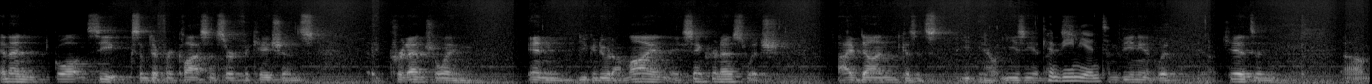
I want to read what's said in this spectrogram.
and then go out and seek some different classes, certifications, credentialing, and you can do it online, asynchronous, which I've done because it's you know easy and nice, Convenient. convenient with you know, kids and um,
